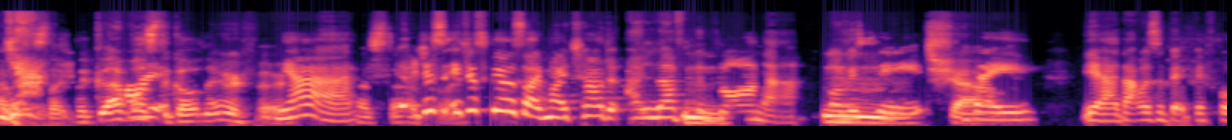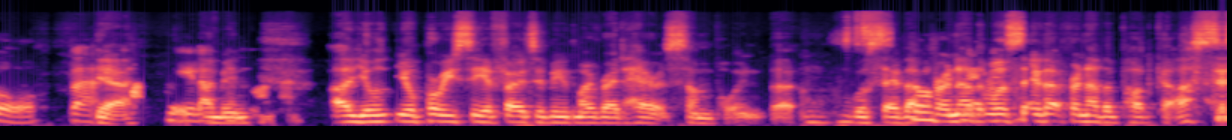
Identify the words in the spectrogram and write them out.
That Yeah. was like the, that was I- the golden era for Yeah. It just like- it just feels like my childhood. I love Mm. Nirvana. Mm, Obviously, shout. they yeah, that was a bit before, but Yeah. I mean, Uh, you'll you'll probably see a photo of me with my red hair at some point, but we'll save that Stop for another. it. We'll save that for another podcast.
